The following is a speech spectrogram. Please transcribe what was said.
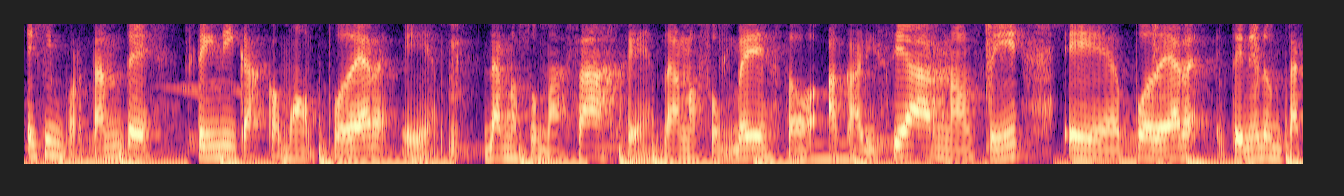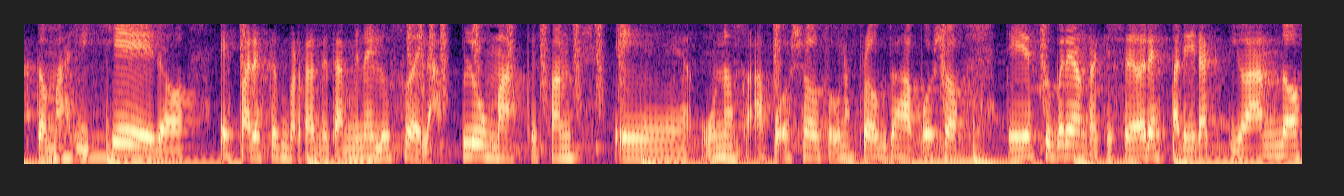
es importante técnicas como poder eh, darnos un masaje, darnos un beso, acariciarnos, ¿sí? Eh, poder tener un tacto más ligero. Es para esto importante también el uso de las plumas, que son eh, unos apoyos, unos productos de apoyo súper enriquecedores para ir activando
